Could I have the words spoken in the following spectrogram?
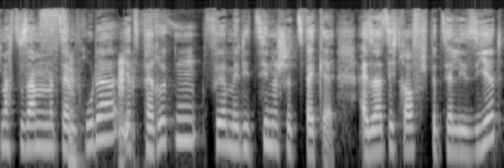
macht zusammen mit seinem Bruder jetzt Perücken für medizinische Zwecke. Also hat sich darauf spezialisiert,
